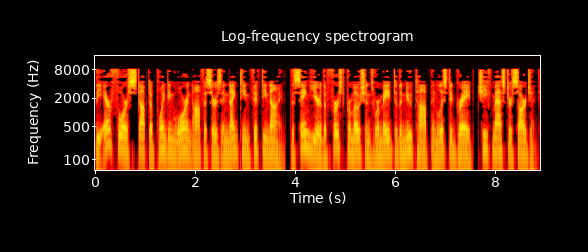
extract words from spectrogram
The Air Force stopped appointing warrant officers in 1959, the same year the first promotions were made to the new top enlisted grade, Chief Master Sergeant.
